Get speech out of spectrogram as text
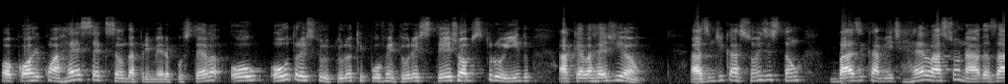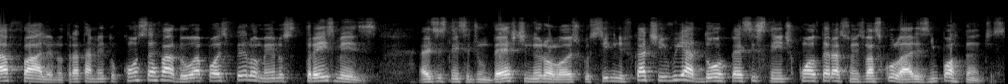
ocorre com a ressecção da primeira costela ou outra estrutura que porventura esteja obstruindo aquela região. As indicações estão basicamente relacionadas à falha no tratamento conservador após pelo menos três meses a existência de um déficit neurológico significativo e a dor persistente com alterações vasculares importantes.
